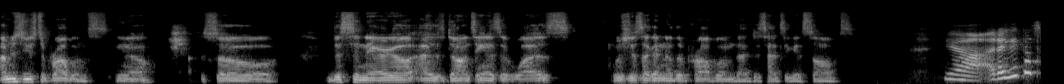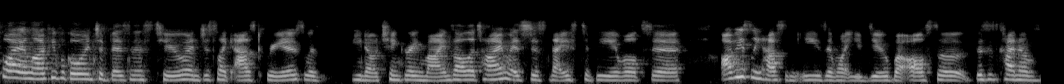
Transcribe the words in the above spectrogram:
I'm just used to problems, you know. So this scenario, as daunting as it was, was just like another problem that just had to get solved. Yeah, and I think that's why a lot of people go into business too, and just like as creatives with you know tinkering minds all the time, it's just nice to be able to obviously have some ease in what you do, but also this is kind of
